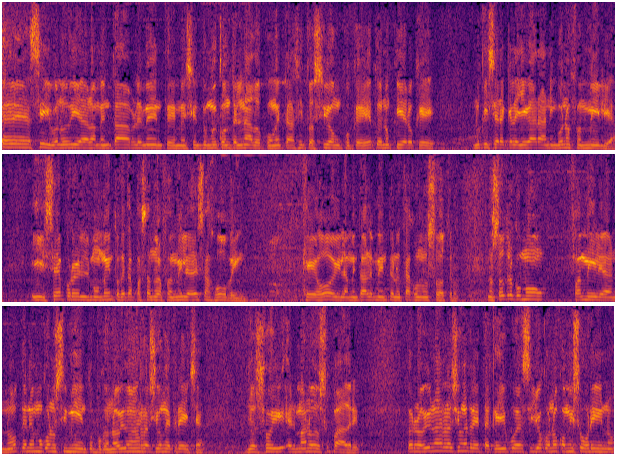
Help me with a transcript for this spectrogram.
Eh, sí, buenos días. Lamentablemente me siento muy consternado con esta situación porque esto no quiero que, no quisiera que le llegara a ninguna familia. Y sé por el momento que está pasando la familia de esa joven que hoy lamentablemente no está con nosotros. Nosotros como familia no tenemos conocimiento porque no ha habido una relación estrecha. Yo soy hermano de su padre, pero no ha habido una relación estrecha que yo pueda decir yo conozco a mi sobrino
